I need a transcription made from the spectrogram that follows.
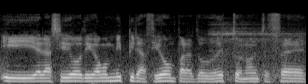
y él ha sido, digamos, mi inspiración para todo esto. ¿no? Entonces,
